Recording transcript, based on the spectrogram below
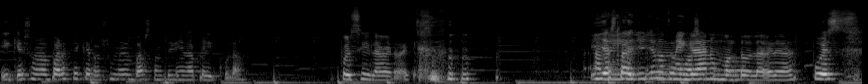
Y que eso me parece que resume bastante bien la película. Pues sí, la verdad que. Y A ya mí está, yo ya no tengo Me más quedan un montón, la verdad. Pues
